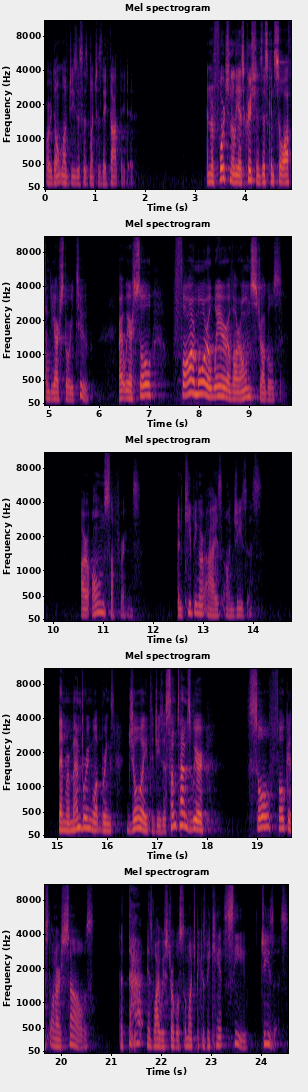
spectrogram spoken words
or don't love Jesus as much as they thought they did. And unfortunately, as Christians, this can so often be our story too. Right? We are so far more aware of our own struggles, our own sufferings, than keeping our eyes on Jesus, than remembering what brings joy to Jesus. Sometimes we are so focused on ourselves that that is why we struggle so much because we can't see Jesus.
